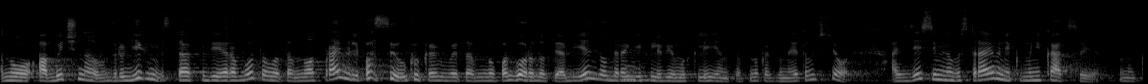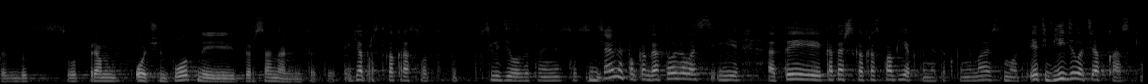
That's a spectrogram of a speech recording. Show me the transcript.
но обычно в других местах, где я работала, там, ну, отправили посылку, как бы, там, ну, по городу ты объездил дорогих Мгм. любимых клиентов, ну, как бы, на этом все. А здесь именно выстраивание коммуникации, ну, как бы, с- вот прям очень плотный и персональный такой. Я просто как раз вот следила за твоими соцсетями, пока готовилась, и э, ты катаешься как раз по объектам, я так понимаю, смотришь. Я видела тебя в каске.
